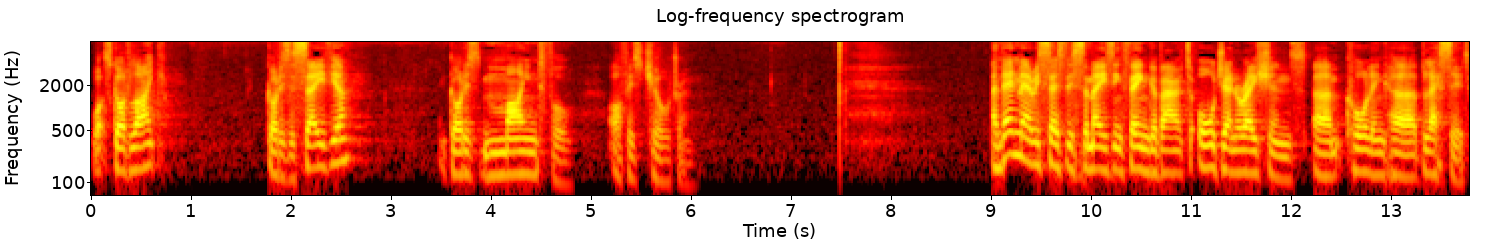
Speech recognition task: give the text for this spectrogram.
What's God like? God is a savior. God is mindful of his children. And then Mary says this amazing thing about all generations um, calling her blessed.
